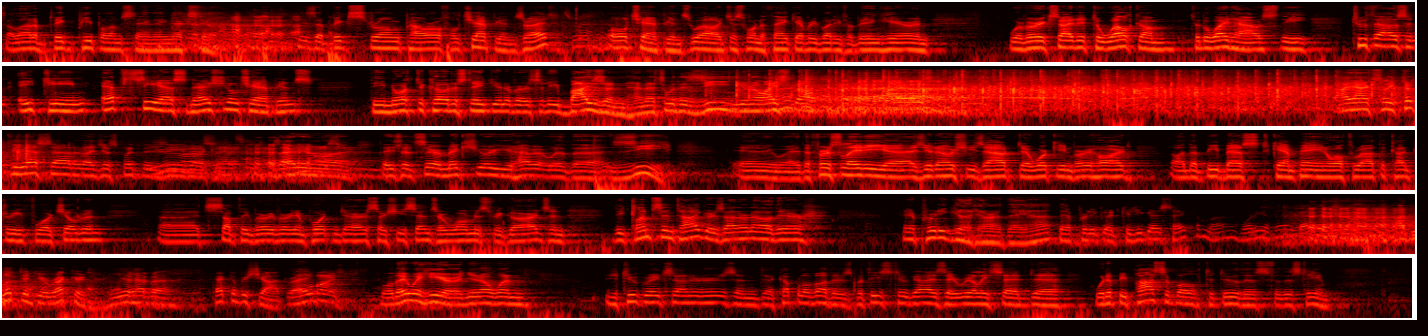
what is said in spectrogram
It's a lot of big people I'm standing next to. These are big, strong, powerful champions, right? That's right. All champions. Well, I just want to thank everybody for being here, and we're very excited to welcome to the White House the 2018 FCS National Champions, the North Dakota State University Bison, and that's with a Z. You know, I spell. I always. I actually took the S out and I just put the Z next to. Because I didn't want to, they said, sir, make sure you have it with a Z. Anyway, the First Lady, uh, as you know, she's out uh, working very hard on the Be Best campaign all throughout the country for children. Uh, it's something very, very important to her, so she sends her warmest regards. And the Clemson Tigers, I don't know, they're they're pretty good, aren't they, huh? They're pretty good. Could you guys take them? Huh? What do you think? I think I've looked at your record. You'd have a heck of a shot, right? Well, they were here, and you know, when your two great senators and a couple of others, but these two guys, they really said, uh, would it be possible to do this for this team?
